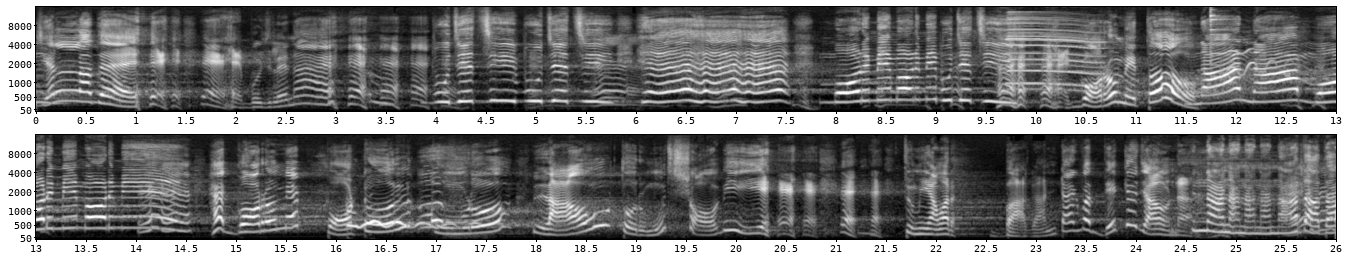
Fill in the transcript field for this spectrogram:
জেল্লা দেয়। বুঝলে না? বুঝেছি বুঝেছি। হ্যাঁ হ্যাঁ হ্যাঁ। মর্মে মর্মে বুঝেছি। গরমে তো। না না মর্মে মর্মে। হ্যাঁ গরমে পটল কুমড়ো লাউ তরমুজ সবই। তুমি আমার বাগানটা একবার দেখে যাও না। না না না না না দাদা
